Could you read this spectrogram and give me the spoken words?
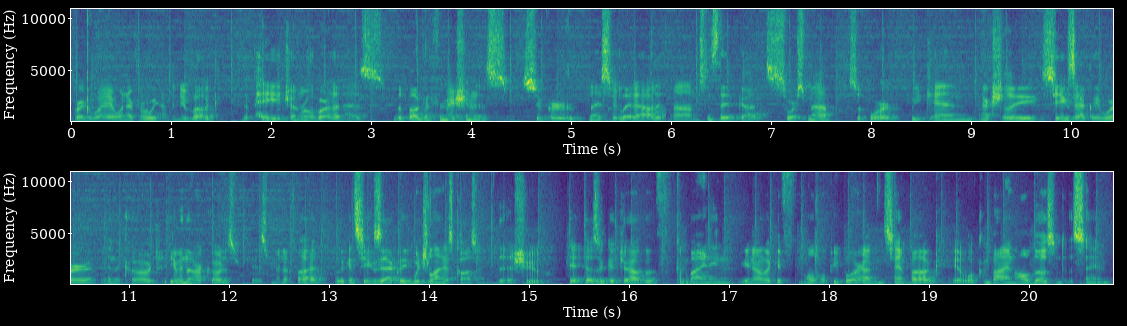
right away whenever we have a new bug. The page on Rollbar that has the bug information is super nicely laid out. Um, since they've got source map support, we can actually see exactly where in the code, even though our code is, is minified, we can see exactly which line is causing the issue. It does a good job of combining, you know, like if multiple people are having the same bug, it will combine all of those into the same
